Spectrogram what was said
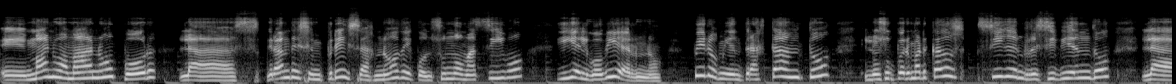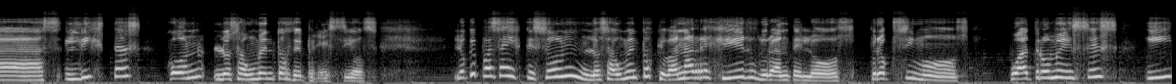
eh, mano a mano por las grandes empresas ¿no? de consumo masivo y el gobierno. Pero mientras tanto, los supermercados siguen recibiendo las listas con los aumentos de precios. Lo que pasa es que son los aumentos que van a regir durante los próximos cuatro meses y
